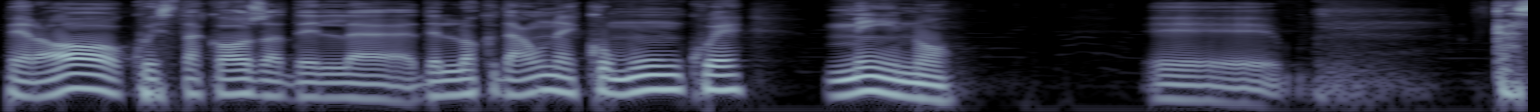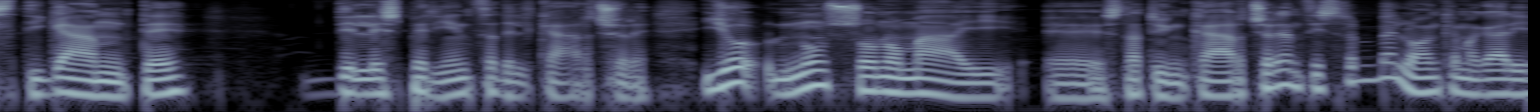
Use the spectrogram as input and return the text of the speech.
Però questa cosa del, del lockdown è comunque meno eh, castigante dell'esperienza del carcere. Io non sono mai eh, stato in carcere, anzi sarebbe bello anche magari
